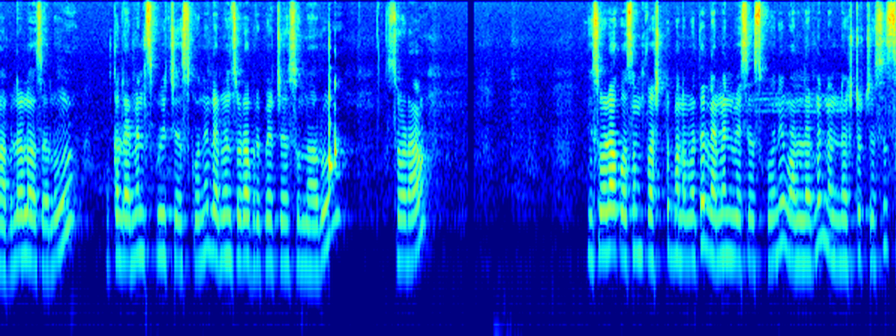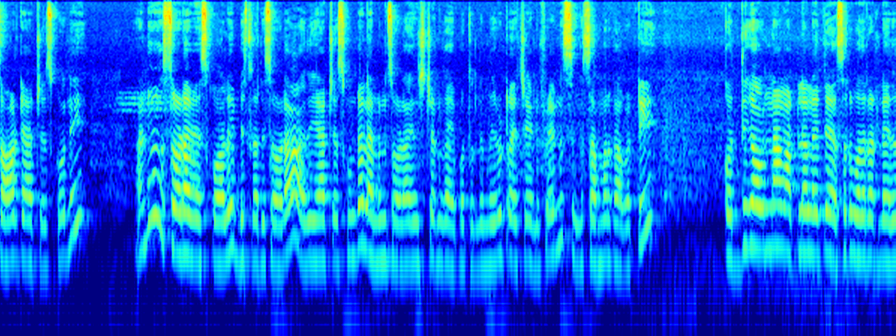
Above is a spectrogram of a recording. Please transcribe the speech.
మా పిల్లలు అసలు. ఒక లెమన్ స్క్వీజ్ చేసుకొని లెమన్ సోడా ప్రిపేర్ చేస్తున్నారు. సోడా. ఈ సోడా కోసం ఫస్ట్ మనమైతే లెమన్ వేసేసుకొని వన్ లెమన్ అండ్ నెక్స్ట్ వచ్చేసి సాల్ట్ యాడ్ చేసుకొని అండ్ సోడా వేసుకోవాలి బిస్లరీ సోడా. అది యాడ్ చేసుకుంటే లెమన్ సోడా ఇన్స్టెంట్గా అయిపోతుంది. మీరు ట్రై చేయండి ఫ్రెండ్స్ ఇంకా సమ్మర్ కాబట్టి. కొద్దిగా ఉన్న మా పిల్లలు అయితే అసలు వదలట్లేదు.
